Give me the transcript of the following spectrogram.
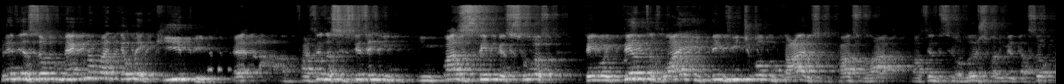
Prevenção, como é que não vai ter uma equipe é, fazendo assistência em, em, quase 100 pessoas? Tem 80 lá e tem 20 voluntários que passam lá fazendo seu lanche, sua alimentação.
